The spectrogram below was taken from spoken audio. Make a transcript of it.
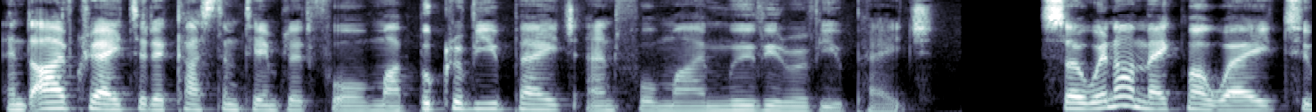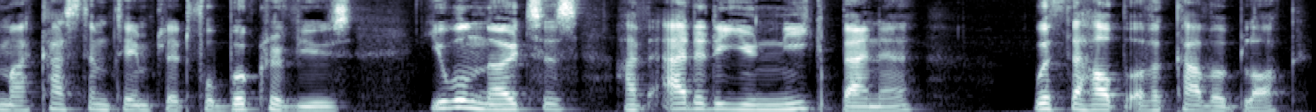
And I've created a custom template for my book review page and for my movie review page. So when I make my way to my custom template for book reviews, you will notice I've added a unique banner with the help of a cover block.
